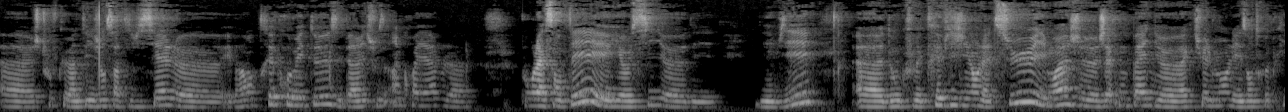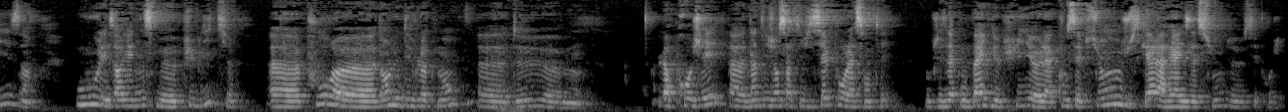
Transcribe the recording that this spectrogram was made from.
je trouve que l'intelligence artificielle est vraiment très prometteuse et permet des choses incroyables pour la santé. Et il y a aussi des, des biais. Euh, donc, il faut être très vigilant là-dessus. Et moi, j'accompagne euh, actuellement les entreprises ou les organismes publics euh, pour, dans le développement de leurs projets d'intelligence artificielle pour la santé. Donc, je les accompagne depuis la conception jusqu'à la réalisation de ces projets.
